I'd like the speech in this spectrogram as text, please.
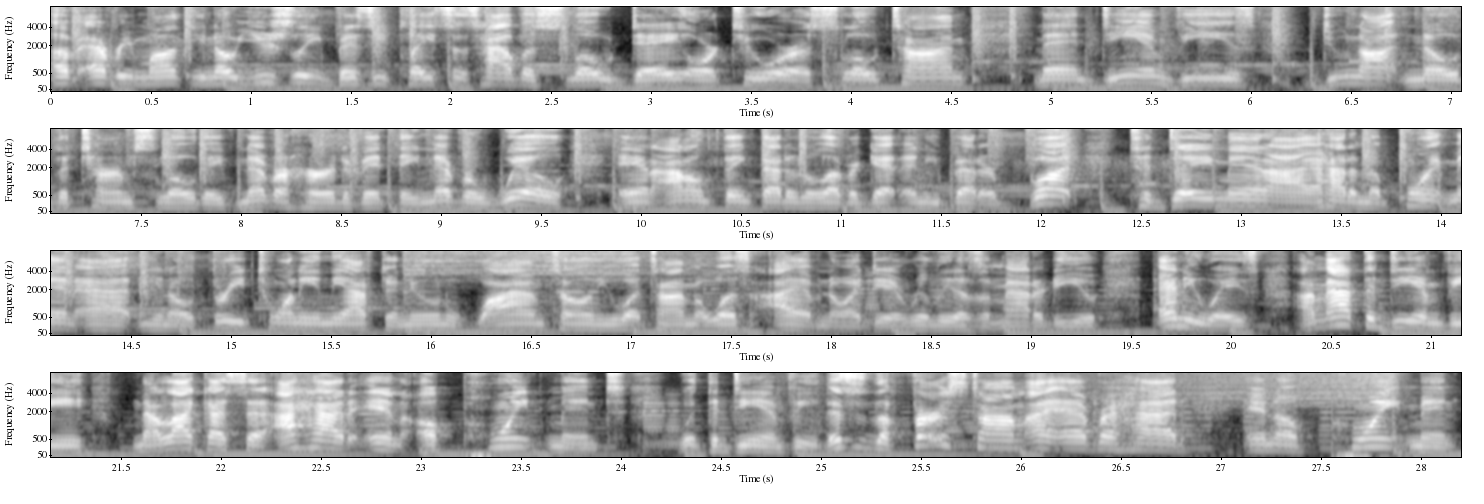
of every month, you know, usually busy places have a slow day or two or a slow time. Man, DMVs do not know the term slow. They've never heard of it. They never will. And I don't think that it'll ever get any better. But today, man, I had an appointment at, you know, 3:20 in the afternoon. Why I'm telling you what time it was, I have no idea. It really doesn't matter to you. Anyways, I'm at the DMV. Now, like I said, I had an appointment with the DMV. This is the first time I ever had an appointment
